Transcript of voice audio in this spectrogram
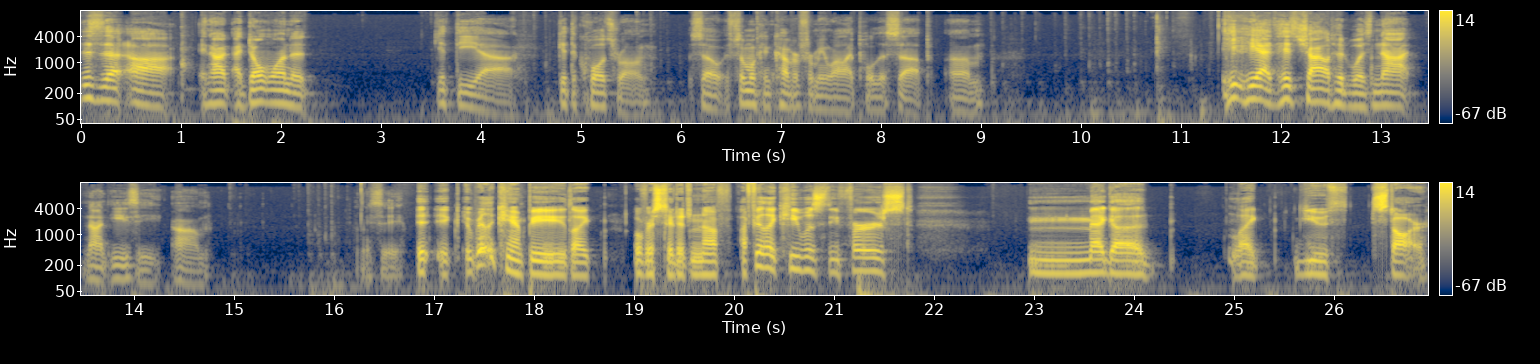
This is a, uh, and I, I don't want to get the uh, get the quotes wrong. So if someone can cover for me while I pull this up, um, he he had his childhood was not not easy. Um, let me see. it, it it really can't be like overstated enough. I feel like he was the first mega like youth star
